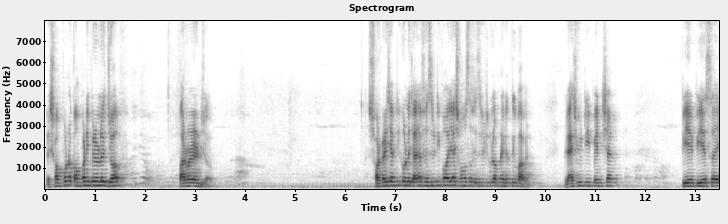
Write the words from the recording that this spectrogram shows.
এটা সম্পূর্ণ কোম্পানি পেরোলের জব পার্মানেন্ট জব সরকারি চাকরি করলে যা যা ফেসিলিটি পাওয়া যায়, সমস্ত ফেসিলিটিগুলো আপনার এখান থেকে পাবেন। Gratuity pension PA PSI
